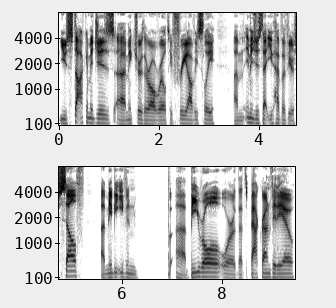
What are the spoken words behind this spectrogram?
use stock images, uh, make sure they're all royalty free, obviously. Um, images that you have of yourself, uh, maybe even uh, B roll or that's background video.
